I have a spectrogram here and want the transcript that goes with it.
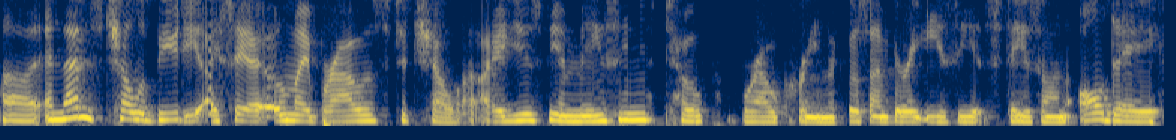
Uh, and that is Chella Beauty. I say I owe my brows to Chella. I use the amazing taupe brow cream. It goes on very easy. It stays on all day,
